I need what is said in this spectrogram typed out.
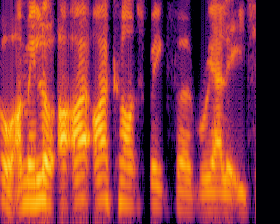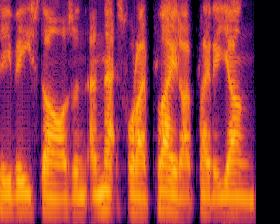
Sure. I mean, look, I, I can't speak for reality TV stars, and, and that's what I played. I played a young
